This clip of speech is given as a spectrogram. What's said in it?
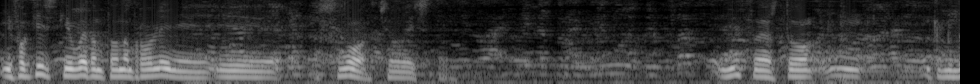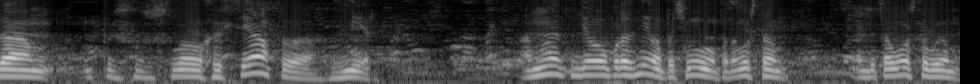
И фактически в этом-то направлении и шло человечество. Единственное, что когда пришло христианство в мир, оно это дело упразднило. Почему? Потому что для того, чтобы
